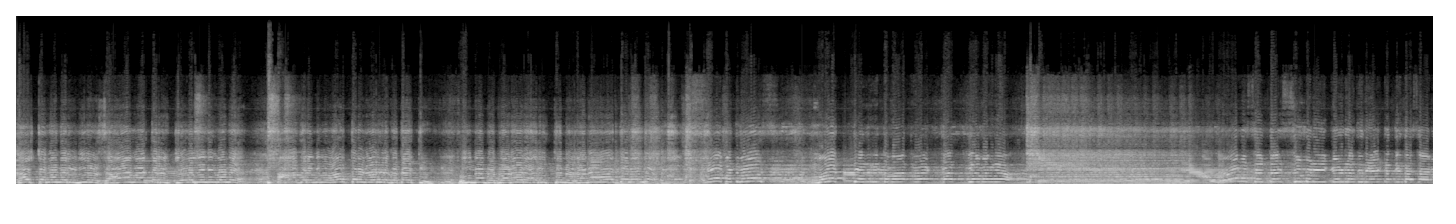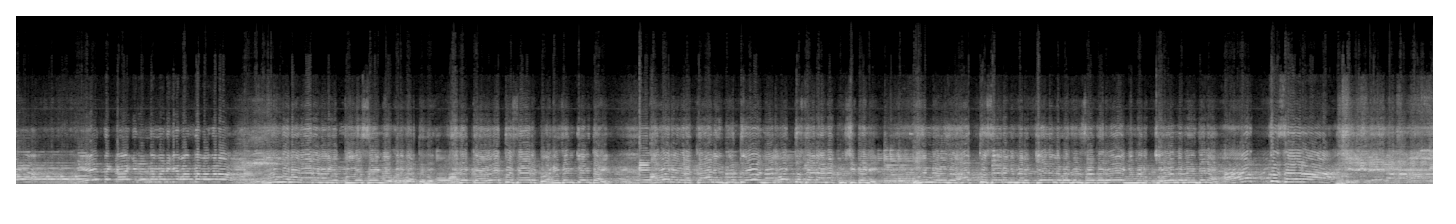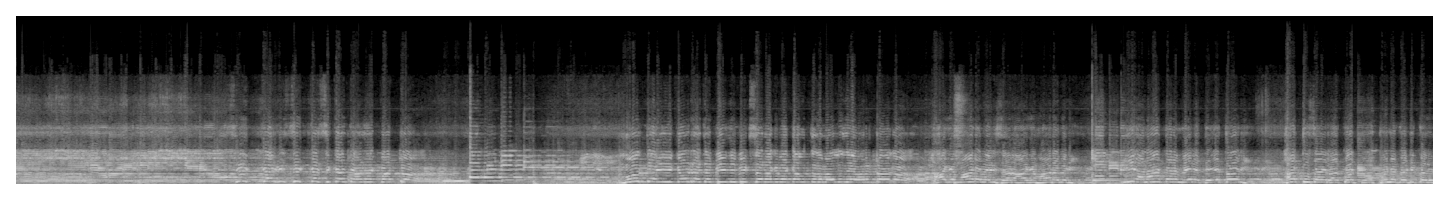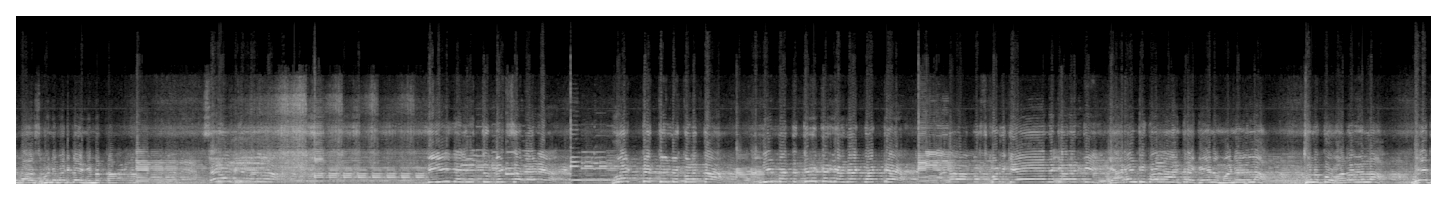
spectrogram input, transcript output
ಕಷ್ಟ ಬಂದರೆ ನೀವು ಸಹಾಯ ಮಾಡ್ತಾರೆ ಕೇಳಲಿ ನಿಮ್ಗೆ ಆದ್ರೆ ನಿಮ್ಮ ವರ್ತನೆ ನೋಡಿದ್ರೆ ಗೊತ್ತಾಯ್ತು. ನೀನೊಬ್ಬ ಬಡವರ ನೌಕರಿ ಬರ್ತದೆ. ಅದಕ್ಕೆ ಐವತ್ತು ಸಾವಿರ ಡೊನೇಷನ್ ಕೇಳ್ತಾರೆ. ಅವರಿವರ ಕಾಲಿಗೆ ಬಿದ್ದು ನಲವತ್ತು ಸಾವಿರ ಹಣ ಕೊಡಿಸಿದ್ದೇನೆ ಇನ್ನು ಇದು ಹತ್ತು ಸಾವಿರ ನಿಮ್ಮನ್ನು ಕೇಳಲು ಬಂದ ಸಾಕರೆ ನಿಮ್ಮನ್ನು ಕೇಳಲು ಬಂದಿದ್ದೇನೆ. ಹತ್ತು ಸಾವಿರ! ಸಿಕ್ಕಾಗಿ ಸಿಕ್ಕ ಸಿಕ್ಕಂತ ಹಣ ಕೊಟ್ಟು. ಮುಂದೆ ಈ ಗೌಡರಾಜ ಬೀದಿ ಭಿಕ್ಷನಾಗಬೇಕಾಗುತ್ತದೆ ಮೊದಲನೇ ಹೊರಟೋಗು ಹಾಗೆ ಮಾಡಬೇಡಿ ಸರ್ ಹಾಗೆ ಮಾಡಬೇಡಿ. ಈ ಅನಾಥನ ಮೇಲೆ ಹತ್ತು ಸಾವಿರ ಕೊಟ್ಟು ಪುಣ್ಯ ಕಟ್ಟಿಕೊಳ್ಳಿ ಪುಣ್ಯ ಕಟ್ಟಿಕೊಳ್ಳಿ ನಿಮ್ಮಕ್ಕ ಬೀದಿಯಲ್ಲಿದ್ದು ಭಿಕ್ಷ ಬೇಡ. ಹೊಟ್ಟೆ ತುಂಬಿಕೊಳ್ಳುತ್ತಾ ನಿಮ್ಮ ತಿರುಕರಿಗೆ ಹಣ ಕೊಟ್ಟೆ. ಹಣ ವಾಪಸ್ ಕೊಡೋದಕ್ಕೆ ಏನು ಗ್ಯಾರಂಟಿ ಗ್ಯಾರಂಟಿ ಕೊಡೋಣ ಹತ್ರಕ್ಕೆ ಏನು ಮನೆಯಿಲ್ಲ ತುಣುಕು ಹೊಲವಿಲ್ಲ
